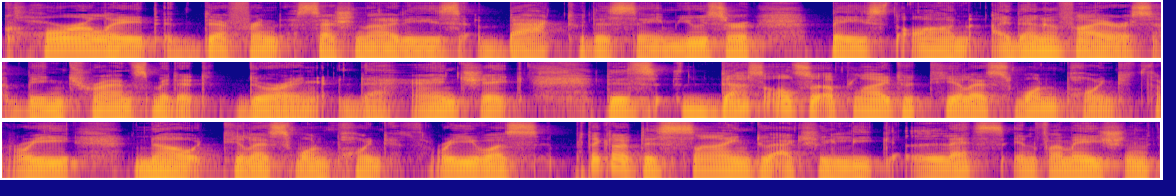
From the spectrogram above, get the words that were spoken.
correlate different session IDs back to the same user based on identifiers being transmitted during the handshake. This does also apply to TLS 1.3. Now, TLS 1.3 was particularly designed to actually leak less information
